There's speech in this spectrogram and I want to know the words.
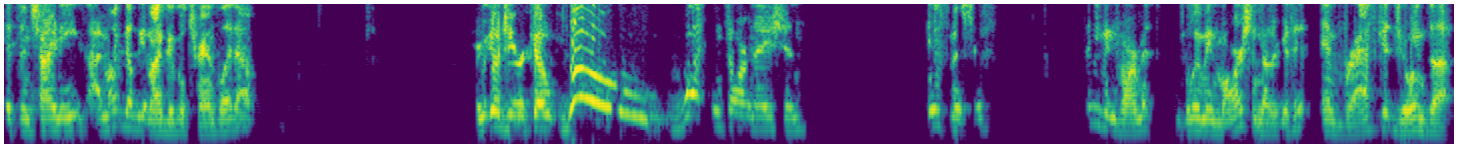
it's in Chinese. I might be able to get my Google Translate out. Here we go, Jericho. Woo! What in tarnation? Imps Mischief, Steven Varmint, Blooming Marsh, another good hit, and Vraska joins up.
